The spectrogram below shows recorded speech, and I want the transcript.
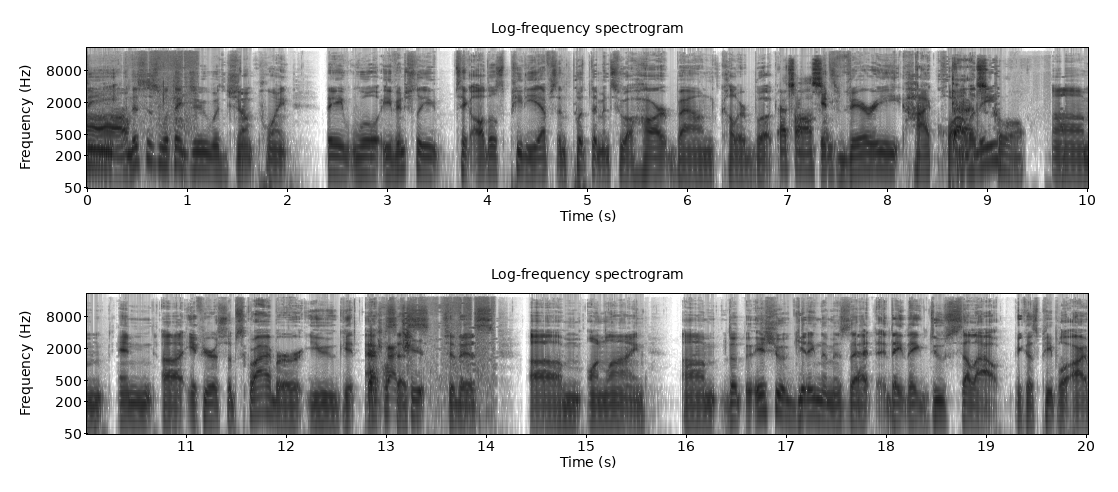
the Oh. this is what they do with Jump Point. They will eventually take all those PDFs and put them into a hardbound color book. That's awesome. It's very high quality. That's cool. Um, and uh, if you're a subscriber, you get That's access to this um, online. Um, the, the issue of getting them is that they, they do sell out because people are, are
